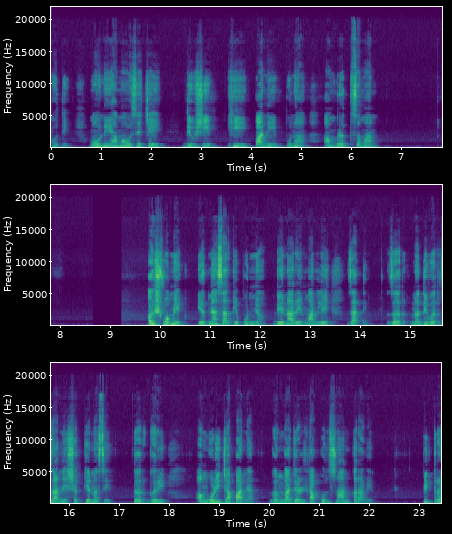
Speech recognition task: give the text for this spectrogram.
होते. मौनी अमावस्येचे दिवशी ही पाणी पुन्हा अमृत अश्वमेघ यज्ञासारखे पुण्य देणारे मानले जाते. जर नदीवर जाणे शक्य नसेल तर घरी अंघोळीच्या पाण्यात गंगाजल टाकून स्नान करावे. पित्र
